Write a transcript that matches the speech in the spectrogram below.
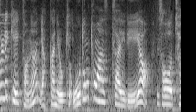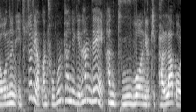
어플리케이터는 약간 이렇게 오동통한 스타일이에요. 그래서 저는 입술이 약간 좁은 편이긴 한데 한 두 번 이렇게 발라버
